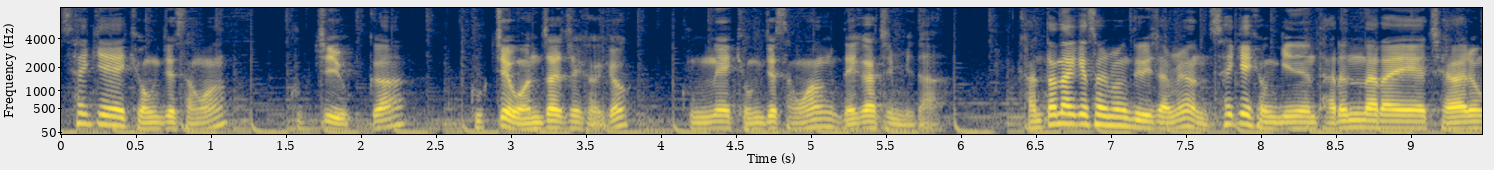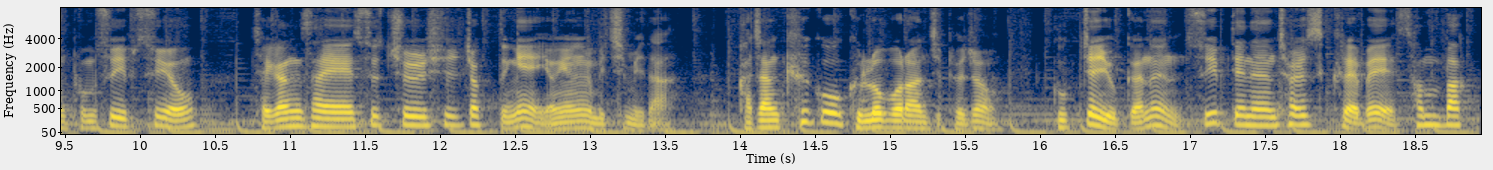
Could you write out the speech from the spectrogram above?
세계의 경제 상황, 국제 유가, 국제 원자재 가격, 국내 경제 상황 네 가지입니다. 간단하게 설명드리자면 세계 경기는 다른 나라의 재활용품 수입 수요, 제강사의 수출 실적 등에 영향을 미칩니다. 가장 크고 글로벌한 지표죠. 국제 유가는 수입되는 철 스크랩의 선박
